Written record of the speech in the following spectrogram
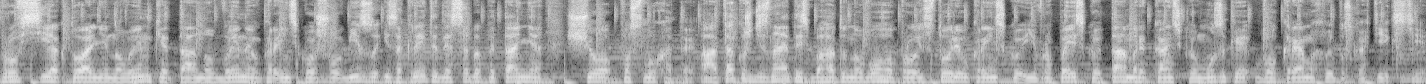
про всі актуальні новинки та новини українського шоу-бізу і закрити для себе питання, що послухати. А також дізнаєтесь багато нового про історію української, європейської та американської музики в окремих випусках TXT.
